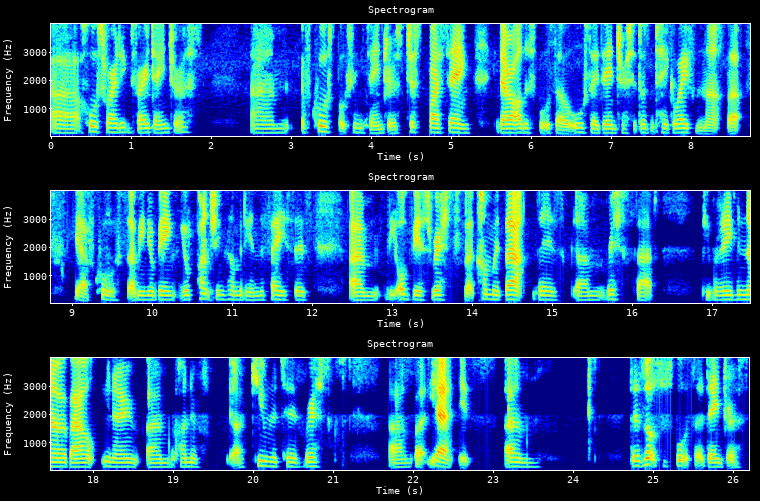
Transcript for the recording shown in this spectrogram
Uh, horse riding is very dangerous. Um, of course, boxing is dangerous. Just by saying there are other sports that are also dangerous, it doesn't take away from that. But yeah, of course. I mean, you're being you're punching somebody in the face. There's um, the obvious risks that come with that. There's um, risks that people don't even know about. You know, um, kind of uh, cumulative risks. Um, but yeah, it's um, there's lots of sports that are dangerous.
